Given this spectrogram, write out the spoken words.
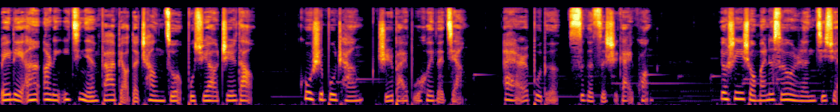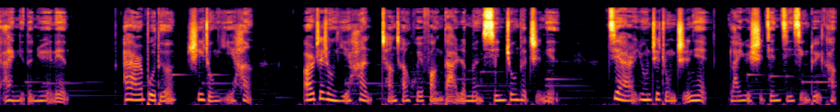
韦礼安二零一七年发表的创作《不需要知道》，故事不长，直白不会的讲，爱而不得四个字是概况，又是一首瞒着所有人继续爱你的虐恋。爱而不得是一种遗憾，而这种遗憾常常会放大人们心中的执念，继而用这种执念来与时间进行对抗。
